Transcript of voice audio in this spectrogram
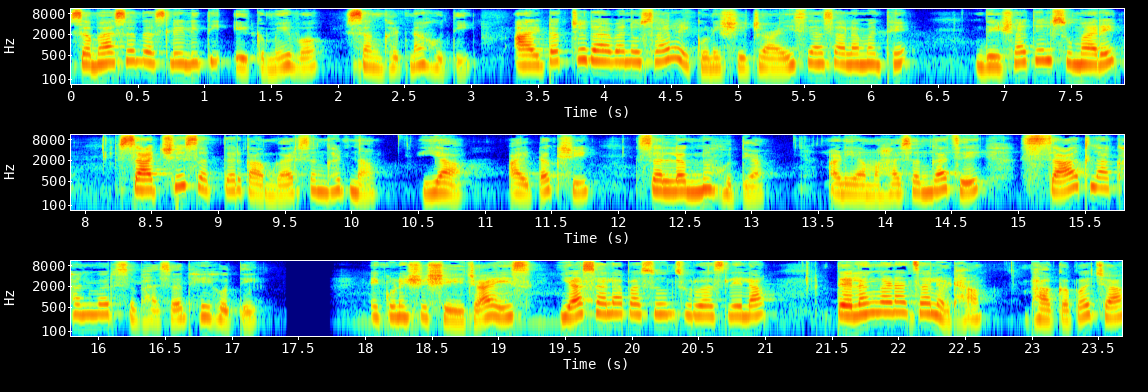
सभासद असलेली ती एकमेव संघटना होती. आयटकच्या दाव्यानुसार एकोणीसशे चाळीस या सालामध्ये देशातील सुमारे सातशे सत्तर कामगार संघटना या आयटकशी संलग्न होत्या आणि या महासंघाचे सात लाखांवर सभासद हे होते. एकोणीसशे शेहेचाळीस या सालापासून सुरू असलेला तेलंगणाचा लढा भाकपच्या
